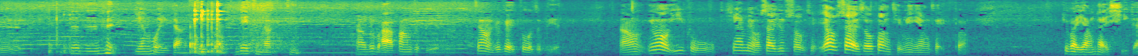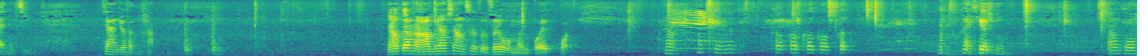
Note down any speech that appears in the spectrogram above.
嗯，这是烟灰缸 c i g a r e t not tea，然后就把它放这边，这样我就可以坐这边。然后因为我衣服现在没有晒，就收起来。要晒的时候放前面一样可以放，就把阳台洗干净，这样就很好。然后刚好他们要上厕所，所以我们不会管。好，OK，Go Go Go Go Go，快去，OK。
